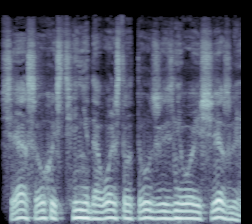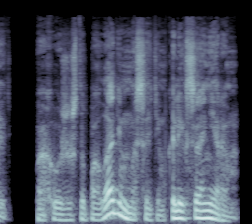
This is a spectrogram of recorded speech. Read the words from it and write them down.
Вся сухость и недовольство тут же из него исчезли. Похоже, что поладим мы с этим коллекционером.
